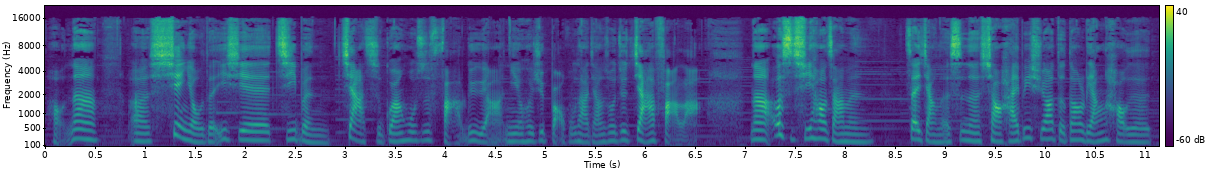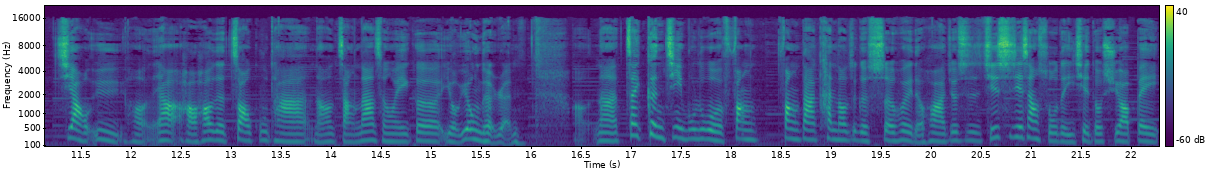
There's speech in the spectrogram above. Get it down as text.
好，那呃现有的一些基本价值观或是法律啊，你也会去保护它。假如说就家法啦，那二十七号闸门在讲的是呢，小孩必须要得到良好的教育，哈，要好好的照顾他，然后长大成为一个有用的人。好，那再更进一步，如果放放大看到这个社会的话，就是其实世界上所有的一切都需要被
